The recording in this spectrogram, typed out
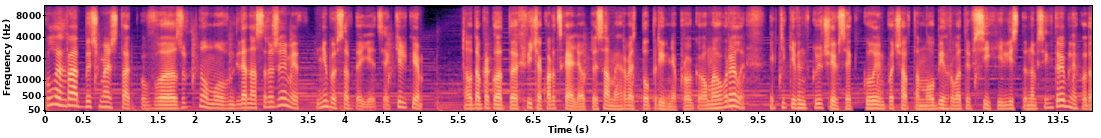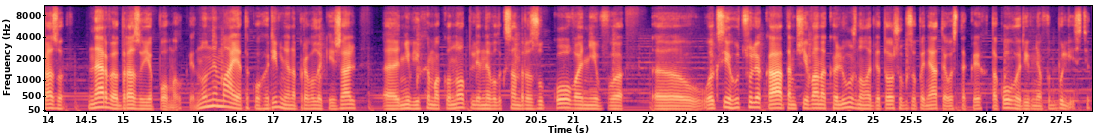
Коли гра більш-менш так в зручному для нас режимі, ніби все вдається. Як тільки, от, наприклад, Хвіча Кварцхелі, от той самий гравець топ-рівня, про якого ми говорили, як тільки він включився, коли він почав там обігрувати всіх і лізти на всіх дриблях, одразу нерви, одразу є помилки. Ну немає такого рівня, на превеликий жаль, е, ні в Юхима Коноплі, ні в Олександра Зубкова, ні в е, Олексія Гуцуляка там чи Івана Калюжного для того, щоб зупиняти ось таких такого рівня футболістів.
